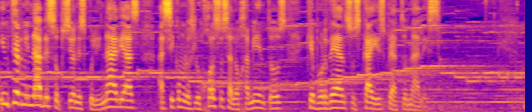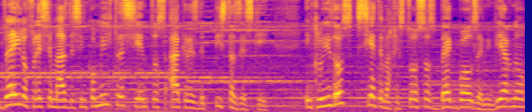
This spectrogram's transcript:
interminables opciones culinarias, así como los lujosos alojamientos que bordean sus calles peatonales. Vail ofrece más de 5.300 acres de pistas de esquí, incluidos siete majestuosos back balls en invierno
